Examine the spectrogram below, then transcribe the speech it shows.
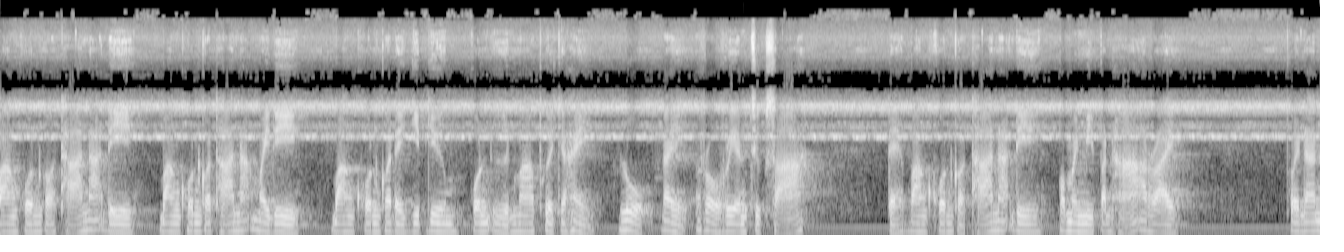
บางคนก็ฐานะดี บางคนก็ฐานะไม่ดี บางคนก็ได้หยิบยืมคนอื่นมาเพื่อจะให้ลูกได้โรเรียนศึกษา แต่บางคนก็ฐานะดีก็ไม่มีปัญหาอะไร ราะราะนั้น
